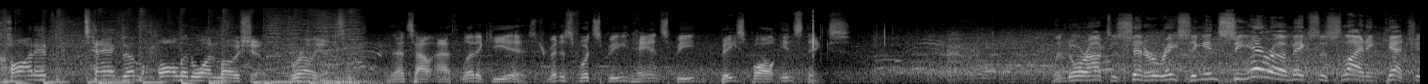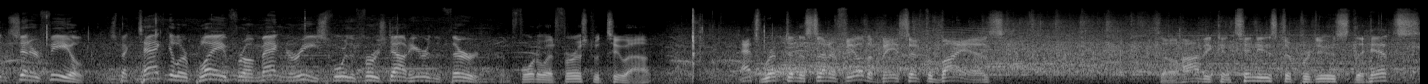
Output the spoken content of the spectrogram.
Caught it, tagged him all in one motion. Brilliant. And that's how athletic he is. Tremendous foot speed, hand speed, baseball instincts. Lindor out to center, racing in. Sierra makes a sliding catch in center field. Spectacular play from Magneuris for the first out here in the third. Conforto at first with two out. That's ripped into center field. A base hit for Baez. So Javi continues to produce the hits.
